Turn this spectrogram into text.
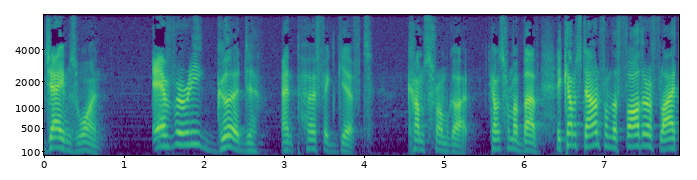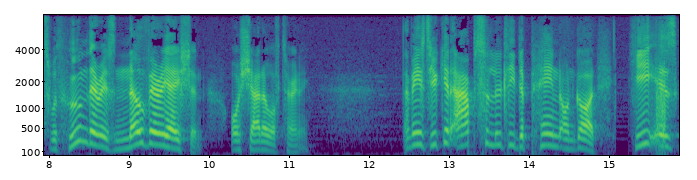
James 1. Every good and perfect gift comes from God, comes from above. It comes down from the Father of lights, with whom there is no variation or shadow of turning. That means you can absolutely depend on God. He is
